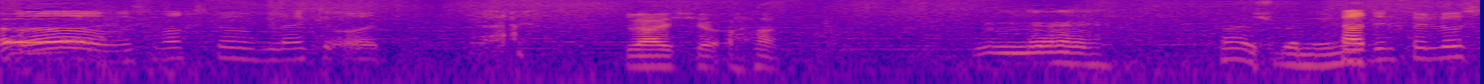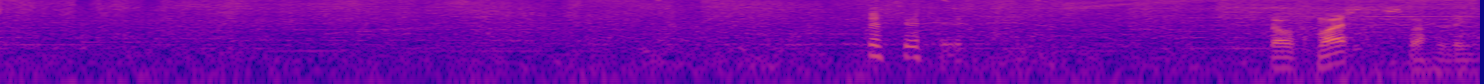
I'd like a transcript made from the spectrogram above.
Oh, was machst du? Gleiche Ort. Gleiche Ort. Nee. Ja, ich übernehme. Hat den Verlust. Ich lauf meistens nach links.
